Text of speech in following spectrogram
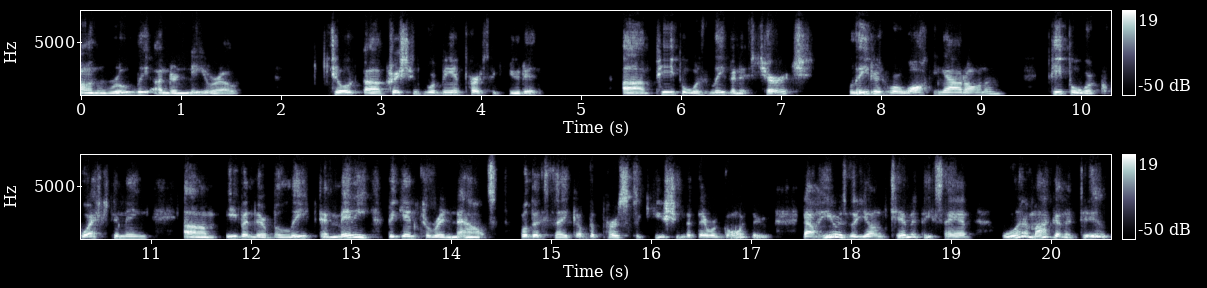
unruly under Nero. Uh, Christians were being persecuted. Uh, people was leaving his church. Leaders were walking out on him. People were questioning um, even their belief, and many began to renounce for the sake of the persecution that they were going through. Now, here's the young Timothy saying, "What am I going to do?"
